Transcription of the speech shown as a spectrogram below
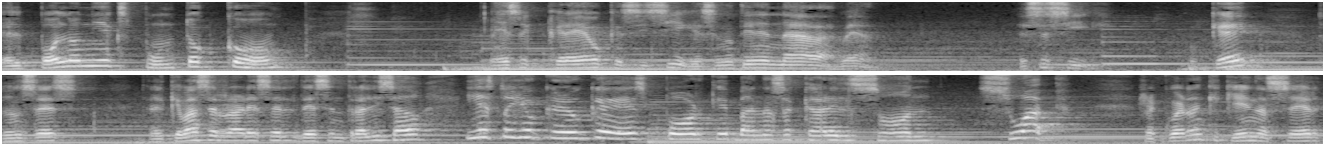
El poloniex.com ese creo que sí sigue, ese no tiene nada, vean. Ese sigue. ¿Ok? Entonces, el que va a cerrar es el descentralizado. Y esto yo creo que es porque van a sacar el Son Swap. Recuerdan que quieren hacer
